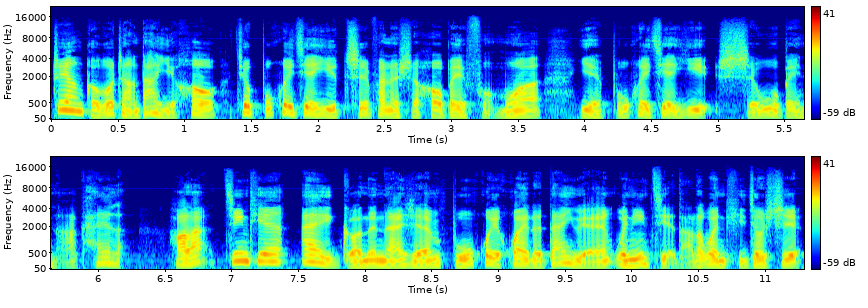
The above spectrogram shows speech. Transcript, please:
这样，狗狗长大以后就不会介意吃饭的时候被抚摸，也不会介意食物被拿开了。好了，今天爱狗的男人不会坏的单元为您解答的问题就是：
